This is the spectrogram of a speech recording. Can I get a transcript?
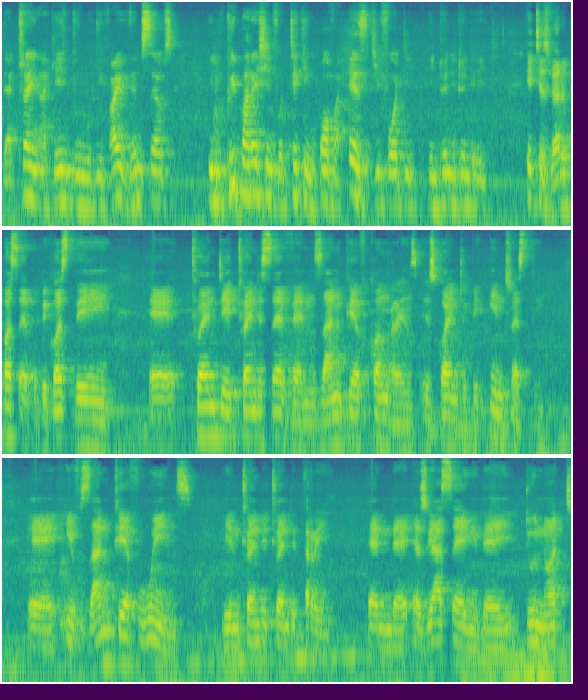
they are trying again to revive themselves in preparation for taking over as g40 in 2028 it is very possible because the uh, 2027 zanup f congress is going to be interesting uh, if zanup f wins in 2023 and uh, as we are saying they do not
